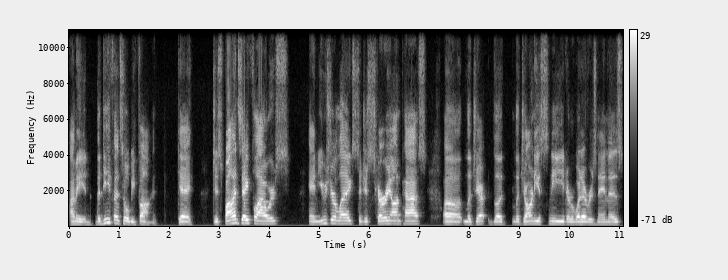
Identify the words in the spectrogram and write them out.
I mean, the defense will be fine. Okay. Just find Zay Flowers and use your legs to just scurry on past uh Lejar- Le- Lejarnius Sneed or whatever his name is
